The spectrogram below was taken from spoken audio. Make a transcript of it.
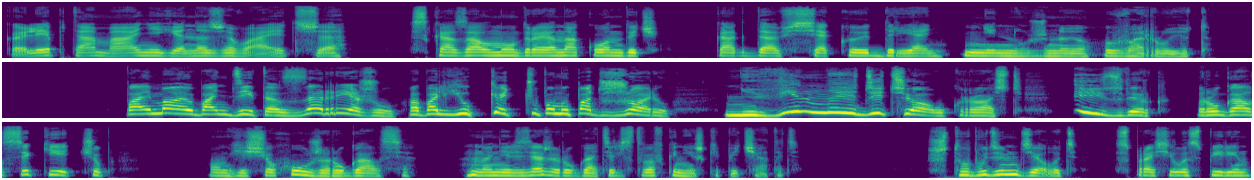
«Клептомания называется», — сказал мудрый Анакондыч, «когда всякую дрянь ненужную воруют». Поймаю бандита, зарежу, оболью кетчупом и поджарю. Невинное дитя украсть. Изверг, ругался кетчуп. Он еще хуже ругался. Но нельзя же ругательство в книжке печатать. «Что будем делать?» — спросил Аспирин.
